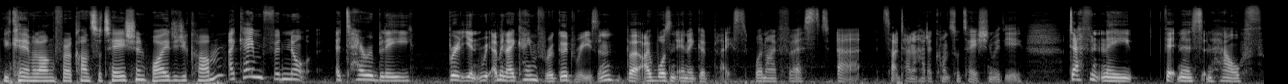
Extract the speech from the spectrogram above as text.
you came along for a consultation? Why did you come? I came for not a terribly brilliant. I mean, I came for a good reason, but I wasn't in a good place when I first uh, sat down and had a consultation with you. Definitely, fitness and health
